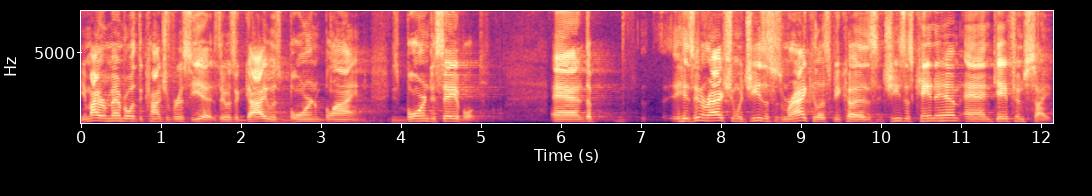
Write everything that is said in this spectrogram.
You might remember what the controversy is. There was a guy who was born blind, he's born disabled. And the, his interaction with Jesus was miraculous because Jesus came to him and gave him sight,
